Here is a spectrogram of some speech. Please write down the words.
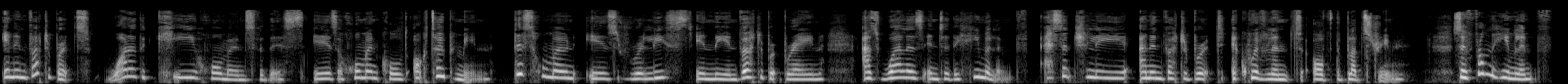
in invertebrates, one of the key hormones for this is a hormone called octopamine. This hormone is released in the invertebrate brain as well as into the hemolymph, essentially an invertebrate equivalent of the bloodstream. So from the hemolymph,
